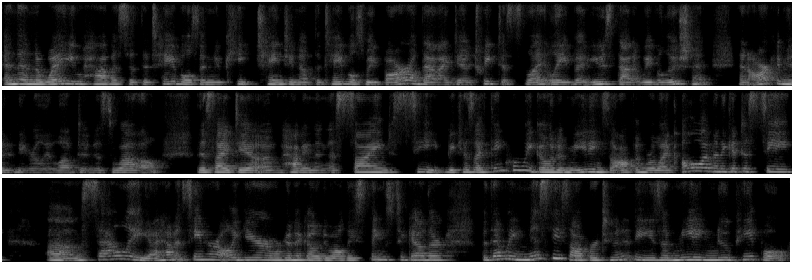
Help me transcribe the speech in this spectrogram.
And then the way you have us at the tables and you keep changing up the tables, we borrowed that idea, tweaked it slightly, but used that at Weevolution. And our community really loved it as well. This idea of having an assigned seat, because I think when we go to meetings, often we're like, oh, I'm going to get to see um, Sally, I haven't seen her all year and we're going to go do all these things together. But then we miss these opportunities of meeting new people.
